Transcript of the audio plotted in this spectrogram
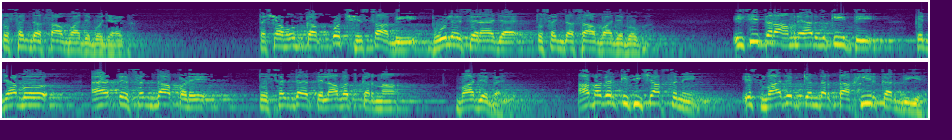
تو سجدہ صاحب واجب ہو جائے گا۔ تشہد کا کچھ حصہ بھی بھولے سے رہ جائے تو سجدہ صاحب واجب ہوگا۔ اسی طرح ہم نے عرض کی تھی کہ جب ایت سجدہ پڑھے تو سجدہ تلاوت کرنا واجب ہے۔ اب اگر کسی شخص نے اس واجب کے اندر تاخیر کر دی ہے،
